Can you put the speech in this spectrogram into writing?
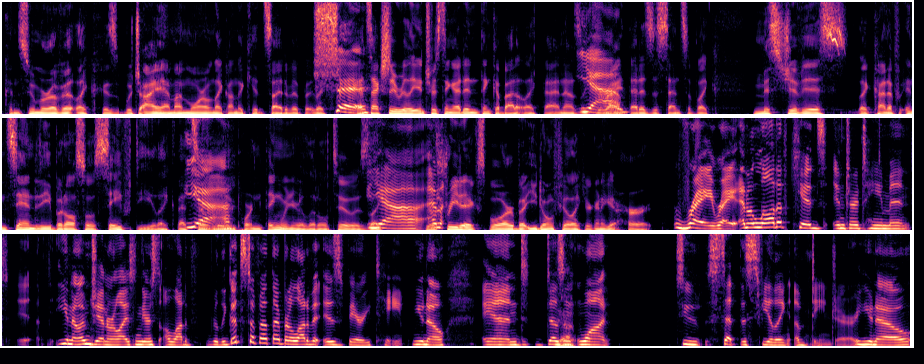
consumer of it. Like, because which I am. I'm more on like on the kid side of it. But like, Sure. that's actually really interesting. I didn't think about it like that, and I was like, Yeah. you're right. That is a sense of like mischievous, like kind of insanity, but also safety. Like that's a really important thing when you're little too. Is like Yeah, you're and- free to explore, but you don't feel like you're going to get hurt. Right, right. And a lot of kids' entertainment, eh, you know, I'm generalizing. There's a lot of really good stuff out there, but a lot of it is very tame, you know, and doesn't Yeah. want to set this feeling of danger, you know,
